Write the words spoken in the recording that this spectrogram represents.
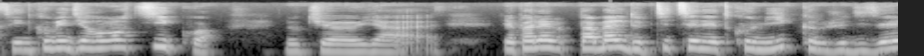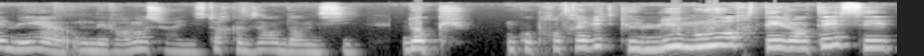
c'est une comédie romantique quoi. Donc il y a y a pas mal de petites scénettes comiques, comme je disais, mais euh, on est vraiment sur une histoire comme ça en dents de scie. Donc, on comprend très vite que l'humour déjanté, c'est,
